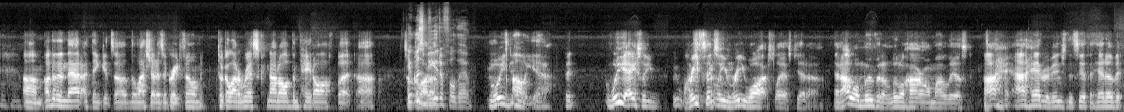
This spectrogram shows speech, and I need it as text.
Mm-hmm. Um, other than that, I think it's uh, the Last Jedi is a great film. It took a lot of risk. Not all of them paid off, but uh, took It was beautiful though. We oh yeah, we actually we it recently, rewatched Last Jedi, and I will move it a little higher on my list. I I had Revenge of the Sith ahead of it.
